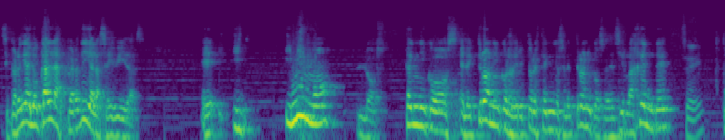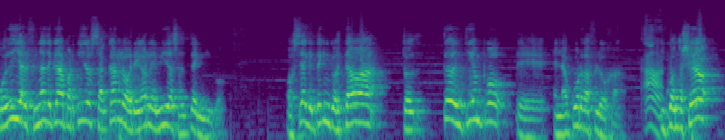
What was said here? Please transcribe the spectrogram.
Si perdía de local, las perdía las seis vidas. Eh, y, mismo los técnicos electrónicos, los directores técnicos electrónicos, es decir, la gente, podía al final de cada partido sacarlo o agregarle vidas al técnico. O sea que el técnico estaba todo el tiempo eh, en la cuerda floja. Ah. Y cuando llegaba,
